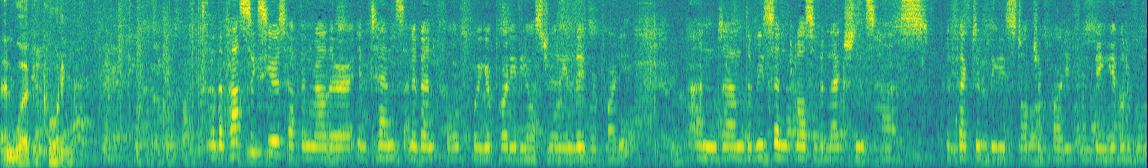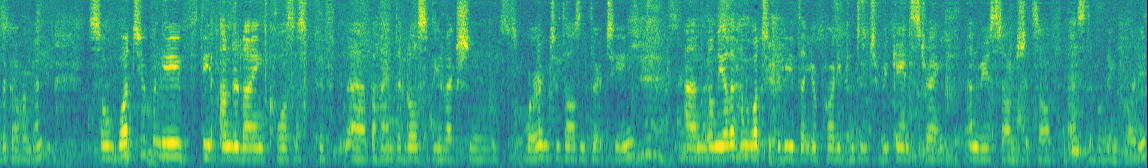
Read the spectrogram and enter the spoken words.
and work accordingly. Well, the past six years have been rather intense and eventful for your party, the Australian Labor Party, and um, the recent loss of elections has effectively stopped your party from being able to rule the government. So, what do you believe the underlying causes uh, behind the loss of the elections were in 2013? And on the other hand, what do you believe that your party can do to regain strength and re-establish itself as the ruling party?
